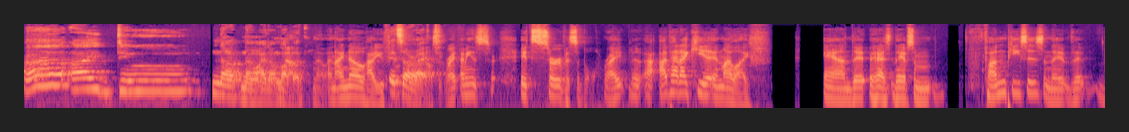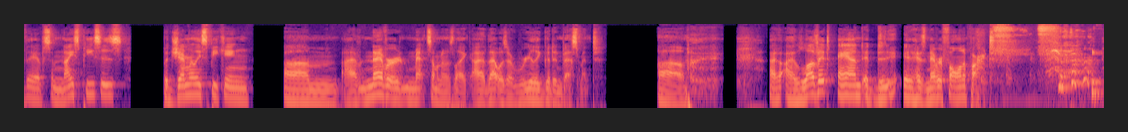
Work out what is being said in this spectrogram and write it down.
Uh, I do not. No, I don't love it. No, and I know how you feel. It's all right, right. I mean, it's it's serviceable, right? I- I've had IKEA in my life, and it has they have some fun pieces, and they they they have some nice pieces, but generally speaking, um, I've never met someone who was like, I, "That was a really good investment." Um, I, I love it, and it it has never fallen apart.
